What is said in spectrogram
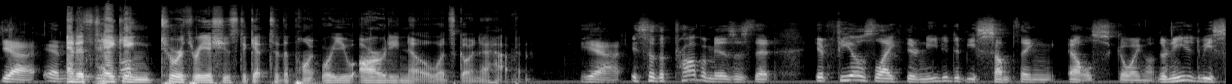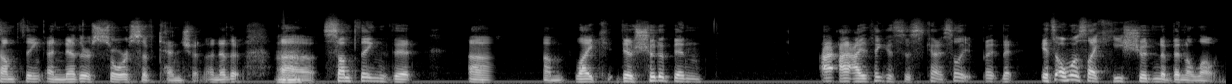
yeah, and and it's taking two or three issues to get to the point where you already know what's going to happen. Yeah. So the problem is, is that it feels like there needed to be something else going on. There needed to be something, another source of tension, another uh, something that, uh, um, like there should have been. I, I I think this is kind of silly, but, but it's almost like he shouldn't have been alone.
